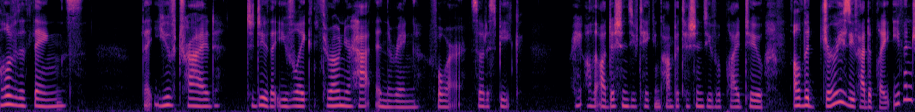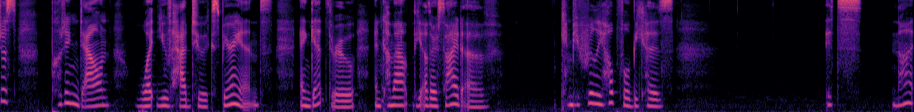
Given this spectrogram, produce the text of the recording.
all of the things that you've tried to do, that you've like thrown your hat in the ring for, so to speak. Right? All the auditions you've taken, competitions you've applied to, all the juries you've had to play, even just putting down what you've had to experience and get through and come out the other side of can be really helpful because it's not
